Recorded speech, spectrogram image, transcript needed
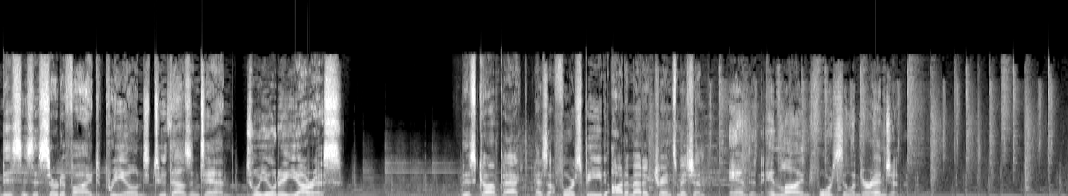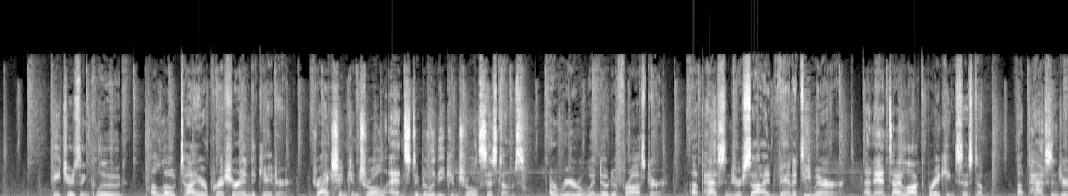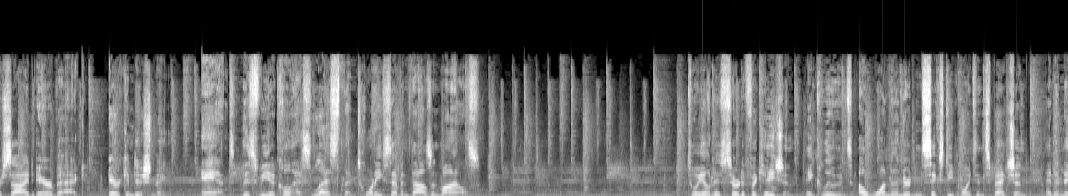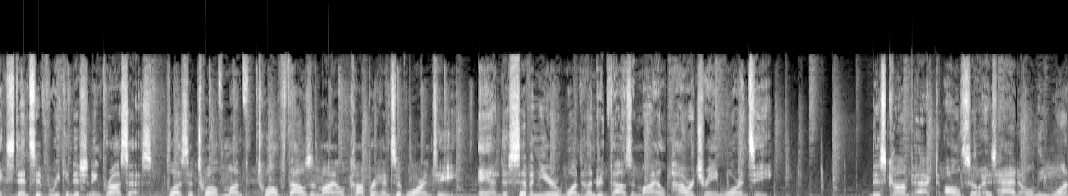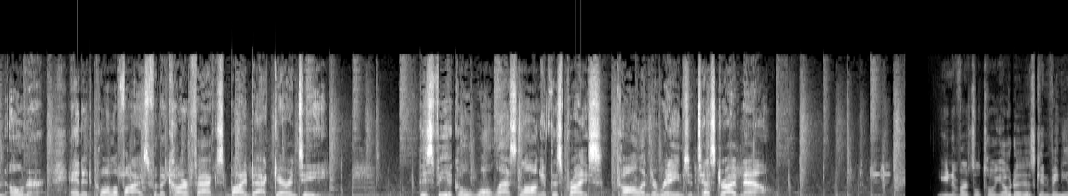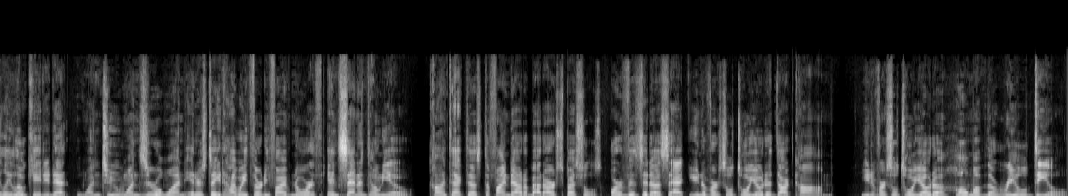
This is a certified pre-owned 2010 Toyota Yaris. This compact has a four-speed automatic transmission and an inline four-cylinder engine. Features include a low tire pressure indicator, traction control and stability control systems, a rear window defroster, a passenger side vanity mirror, an anti-lock braking system, a passenger side airbag, air conditioning, and this vehicle has less than 27,000 miles. Toyota's certification includes a 160-point inspection and an extensive reconditioning process, plus a 12-month, 12,000-mile comprehensive warranty and a 7-year, 100,000-mile powertrain warranty. This compact also has had only one owner and it qualifies for the Carfax buyback guarantee. This vehicle won't last long at this price. Call and arrange a test drive now. Universal Toyota is conveniently located at 12101 Interstate Highway 35 North in San Antonio. Contact us to find out about our specials or visit us at universaltoyota.com. Universal Toyota, home of the real deal.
